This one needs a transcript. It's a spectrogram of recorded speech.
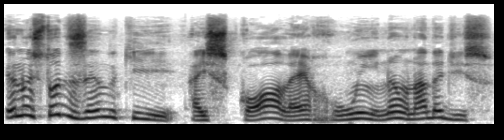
eu não estou dizendo que a escola é ruim, não, nada disso.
